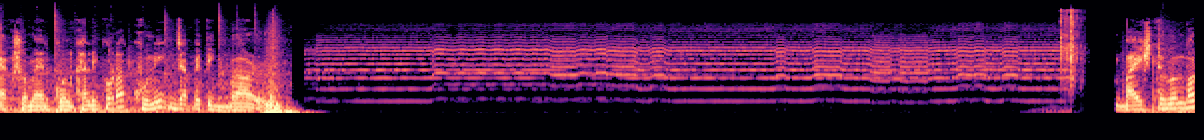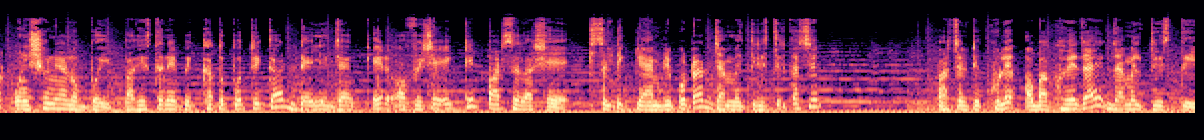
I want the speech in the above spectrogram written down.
একসময়ের কোল খালি করা খুনি জাপেত বাইশ নভেম্বর উনিশশো নিরানব্বই। পাকিস্তানের বিখ্যাত পত্রিকা ডেইলি জ্যাঙ্ক এর অফিসে একটি পার্সেল আসে। পার্সেলটি ক্রাইম রিপোর্টার জামিল ত্রিস্তির কাছে। পার্সেলটি খুলে অবাক হয়ে যায় জামিল ত্রিস্তি।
